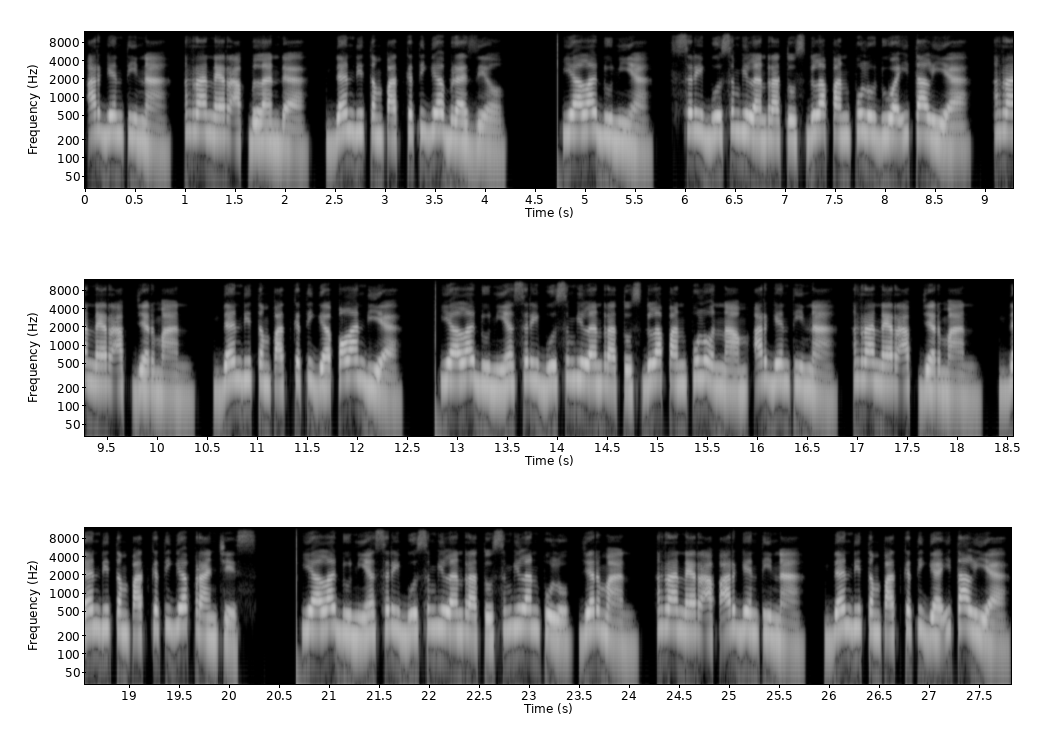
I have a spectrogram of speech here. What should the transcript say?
Argentina, runner-up Belanda, dan di tempat ketiga Brazil. Piala Dunia 1982 Italia, runner-up Jerman, dan di tempat ketiga Polandia. Piala Dunia 1986 Argentina, runner-up Jerman, dan di tempat ketiga Prancis. Piala Dunia 1990 Jerman, runner-up Argentina, dan di tempat ketiga Italia.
